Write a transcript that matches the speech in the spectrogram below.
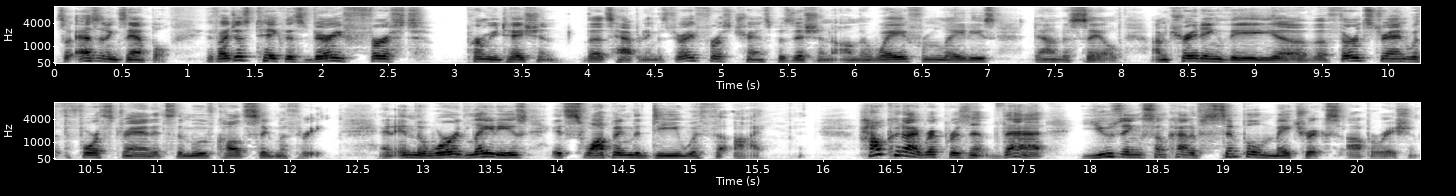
So as an example, if I just take this very first permutation that's happening, this very first transposition on the way from ladies down to sailed. I'm trading the uh, the third strand with the fourth strand. It's the move called sigma 3. And in the word ladies, it's swapping the D with the I. How could I represent that using some kind of simple matrix operation?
